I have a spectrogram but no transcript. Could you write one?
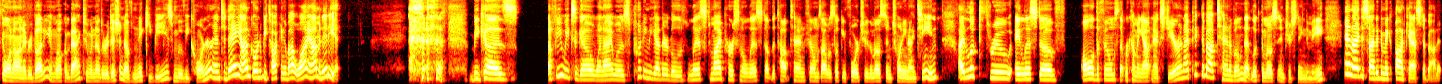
going on, everybody, and welcome back to another edition of Nikki B's Movie Corner. And today I'm going to be talking about why I'm an idiot. because a few weeks ago, when I was putting together the list, my personal list of the top 10 films I was looking forward to the most in 2019, I looked through a list of all of the films that were coming out next year, and I picked about 10 of them that looked the most interesting to me, and I decided to make a podcast about it.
